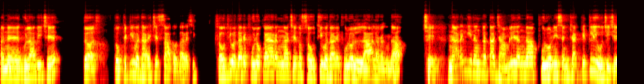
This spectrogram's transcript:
અને ગુલાબી છે દસ. તો કેટલી વધારે છે? સાત વધારે છે. સૌથી વધારે ફૂલો કયા રંગના છે? તો સૌથી વધારે ફૂલો લાલ રંગના છે. નારંગી રંગ કરતા જાંબલી રંગના ફૂલોની સંખ્યા કેટલી ઓછી છે?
